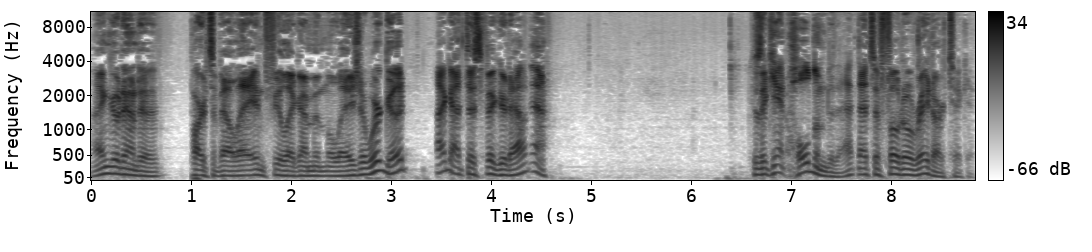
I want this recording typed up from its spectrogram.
I can go down to parts of LA and feel like I'm in Malaysia. We're good. I got this figured out. Yeah. Because they can't hold them to that. That's a photo radar ticket.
